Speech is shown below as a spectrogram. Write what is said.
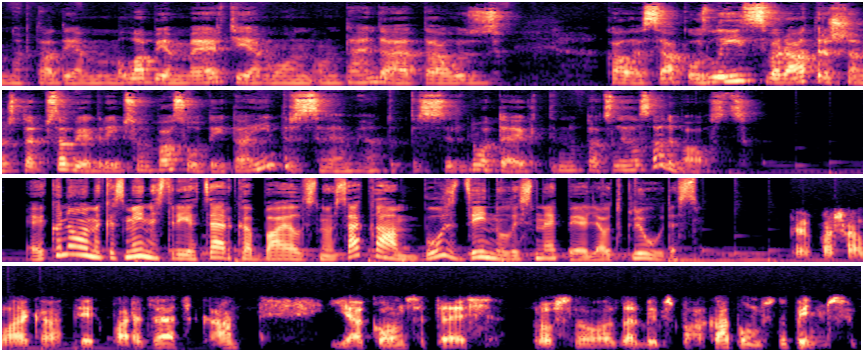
un ar tādiem labiem mērķiem un, un tendēta uz. Kā lai saka, uz līdzsvaru atrašanu starp sabiedrības un pasūtītāju interesēm, ja, tas ir noteikti nu, tāds liels atbalsts. Ekonomikas ministrija cer, ka bailes no sekām būs dzinulis nepieļaut kļūdas. Tā pašā laikā tiek paredzēts, ka, ja konstatēs profesionālās darbības pārkāpumus, nu, pieņemsim,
